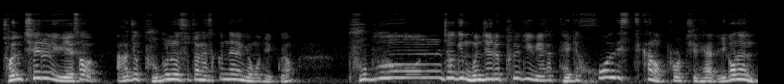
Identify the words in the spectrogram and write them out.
전체를 위해서 아주 부분을 수정해서 끝내는 경우도 있고요. 부분적인 문제를 풀기 위해서 되게 holistic한 approach를 해야 돼요. 이거는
